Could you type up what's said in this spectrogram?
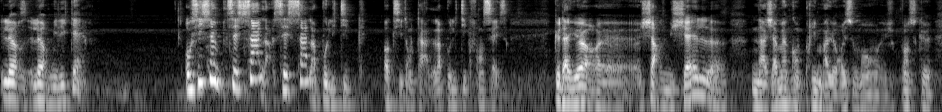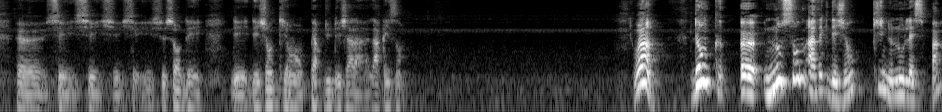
leurs, militaires. Aussi simple, c'est ça, c'est ça la politique occidentale, la politique française que d'ailleurs euh, Charles Michel euh, n'a jamais compris malheureusement. Je pense que euh, ce sont des, gens qui ont perdu déjà la, raison. Voilà. Donc, nous sommes avec des gens qui ne nous laissent pas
